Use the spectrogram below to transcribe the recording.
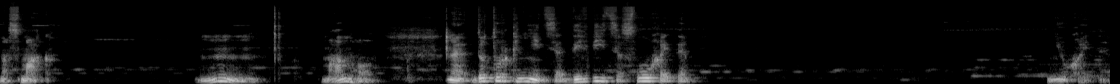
на смак. М, Манго. Е, Доторкніться, дивіться, слухайте. Нюхайте.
